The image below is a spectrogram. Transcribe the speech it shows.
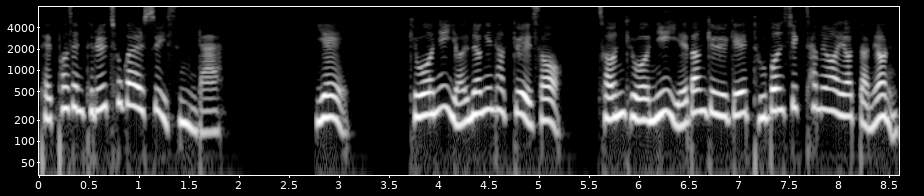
100%를 초과할 수 있습니다. 예, 교원이 10명인 학교에서 전 교원이 예방교육에 두 번씩 참여하였다면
